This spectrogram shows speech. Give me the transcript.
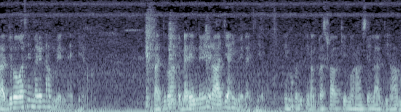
රජුරෝ වශයෙන් මැරෙන්න හම් වෙන්නේ නැහැ කියනවා. රජුරවන්ට මැරෙන්න වෙන්නේ රාජ්‍ය අහිමි වෙලයි කියලා. ඒ මොකද ඉතින් අග්‍ර ශ්‍රාවකීන් වහන්සේලා ගියාම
